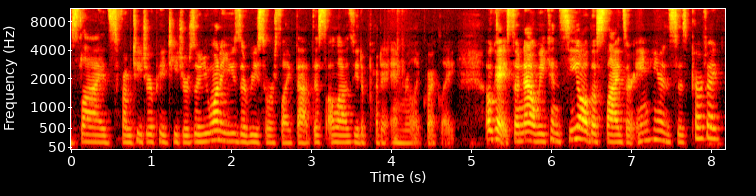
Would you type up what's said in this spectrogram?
slides from Teacher Pay Teachers, so you want to use a resource like that, this allows you to put it in really quickly. Okay, so now we can see all the slides are in here. This is perfect.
